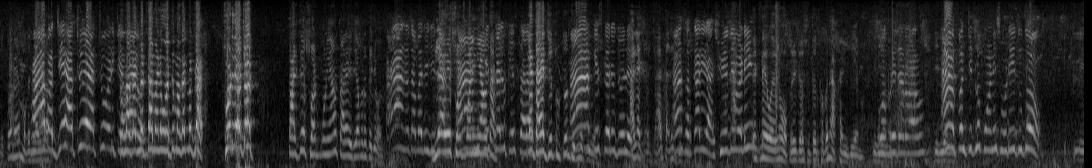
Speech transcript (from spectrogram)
જતો રે મગજ હા બસ જે સાચું એ સાચું વળી તું મગજ મત કા મને હોય મગજ મત કા છોડી દેવ ચાલ કાલથી એક શોર્ટ પોણી આવ તારા એરિયામાં કહેજો હા ન તો બધી લે, એક શોર્ટ પોણી નહીં આવતા. કેસ કર્યો કેસ તારા તારે જે તૂટતો હા કેસ કર્યો જોઈ લે અલે જા તારે હા સરકારી રાશિએ દે વડી એટલે એનો ઓપરેટર શું તને ખબર ને આખા એરિયાનો ઓપરેટર વાળો હા પણ કેટલું પોણી છોડી તું તો એટલે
